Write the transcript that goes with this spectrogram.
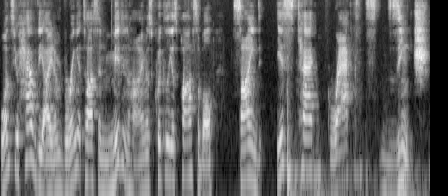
Once you have the item, bring it to us in Middenheim as quickly as possible. Signed, Istak Grax Zinch.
